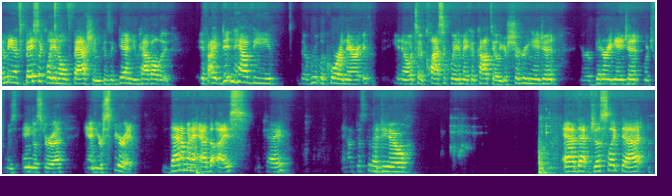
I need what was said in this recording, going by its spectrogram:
I mean, it's basically an old fashioned because again, you have all the. If I didn't have the the root liqueur in there, it, you know, it's a classic way to make a cocktail. Your sugaring agent, your bittering agent, which was Angostura, and your spirit. Then I'm going to add the ice. Okay, and I'm just going to do add that just like that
